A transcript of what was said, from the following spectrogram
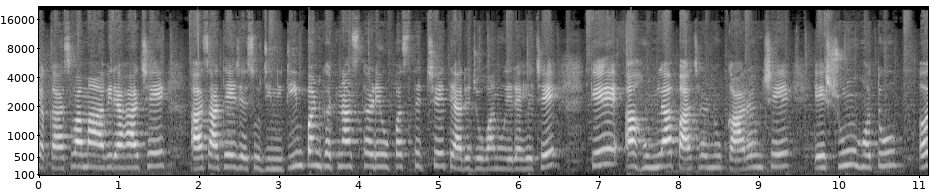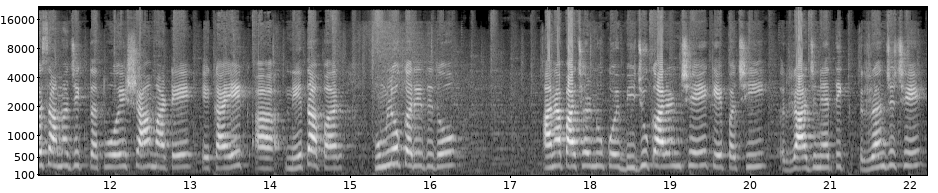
ચકાસવામાં આવી રહ્યા છે. આ સાથે જ ટીમ પણ ઘટના સ્થળે ઉપસ્થિત છે. ત્યારે જોવાનું એ રહે છે કે આ હુમલા પાછળનું કારણ છે એ શું હતું? અસામાજિક તત્વોએ શા માટે એકાએક આ નેતા પર હુમલો કરી દીધો? આના પાછળનું કોઈ બીજું કારણ છે કે પછી રાજનૈતિક રંજ છે?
